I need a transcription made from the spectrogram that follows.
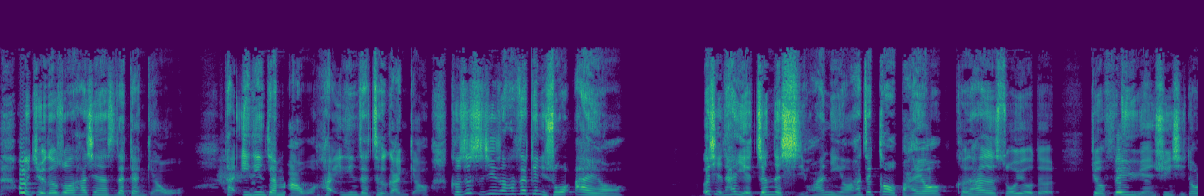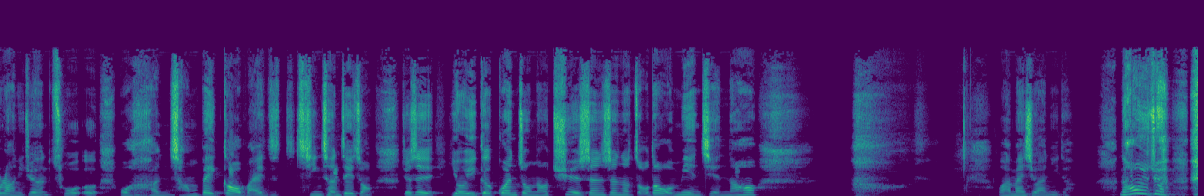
会觉得说他现在是在干掉我？他一定在骂我，他一定在这干掉。可是实际上他在跟你说爱哦，而且他也真的喜欢你哦，他在告白哦。可是他的所有的就非语言讯息都让你觉得很错愕。我很常被告白形成这种，就是有一个观众，然后怯生生的走到我面前，然后 我还蛮喜欢你的，然后我就觉得，嘿，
